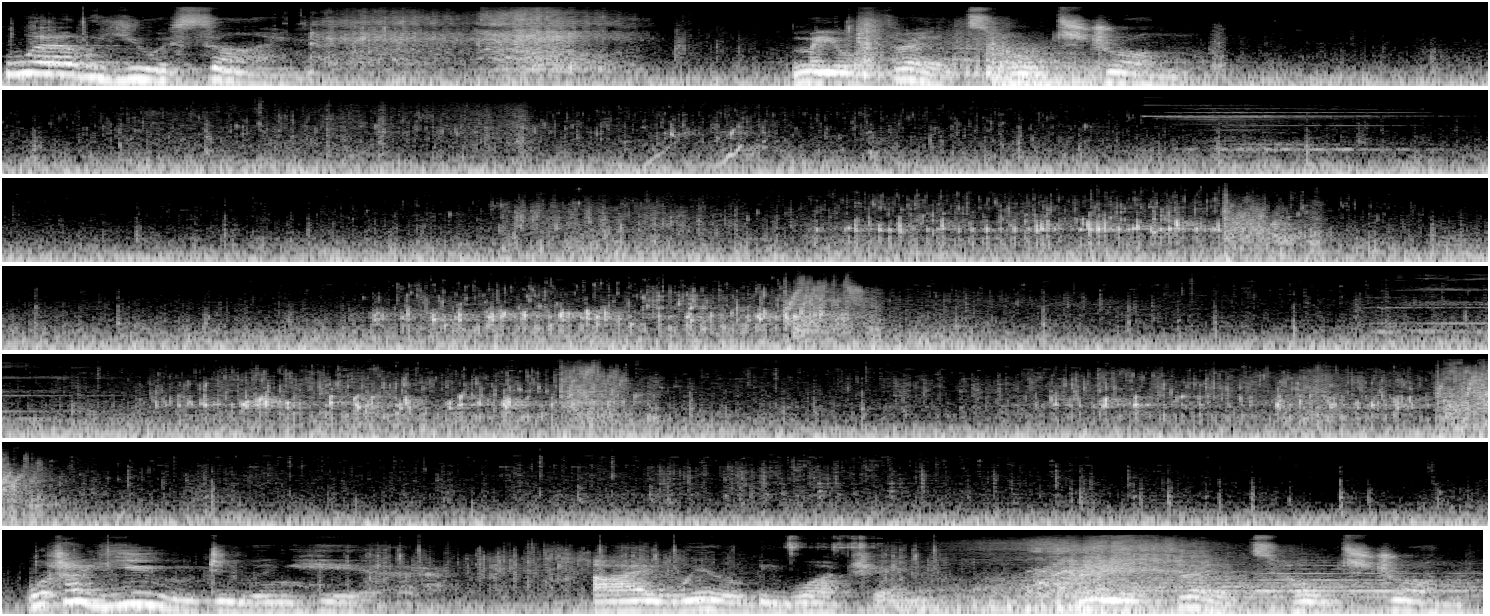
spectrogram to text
Where were you assigned? May your threads hold strong. What are you doing here? I will be watching. May your threads hold strong.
